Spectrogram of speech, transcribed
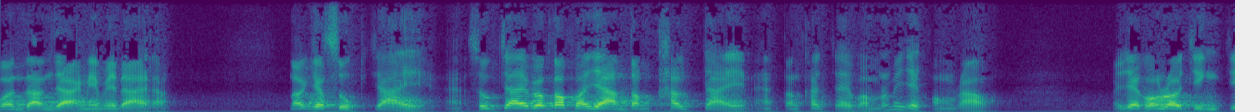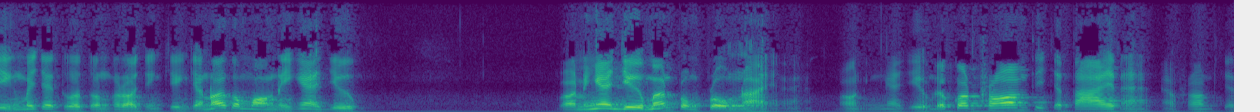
วนสามอย่างนี้ไม่ได้หรอกนอกจากสุขใจสุขใจมันก็พยายามต้องเข้าใจนะต้องเข้าใจว่ามันไม่ใช่ของเรา ไม่ใช่ของเราจริง ๆ ไม่ใช่ตัวตนของเราจริงๆอย่างน้อยก็มองในแง่ยืมมองในแง่ยืมมันโปร่งๆหน่อยมองในแง่ยืม แล้วก็พร้อมที่จะตายนะพร้อมจะ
